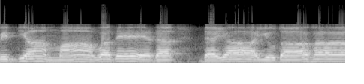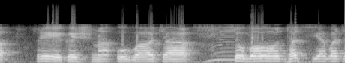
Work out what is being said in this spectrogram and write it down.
विद्यां मा वदेद दयायुधाः श्रीकृष्ण उवाच सुबोधस्य वच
